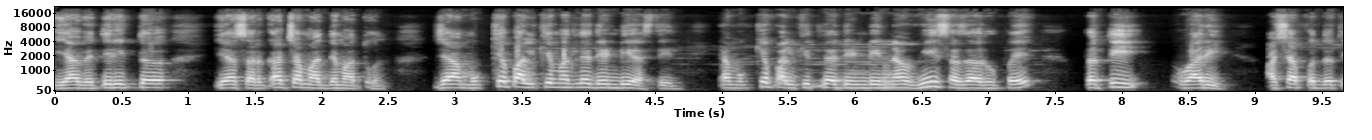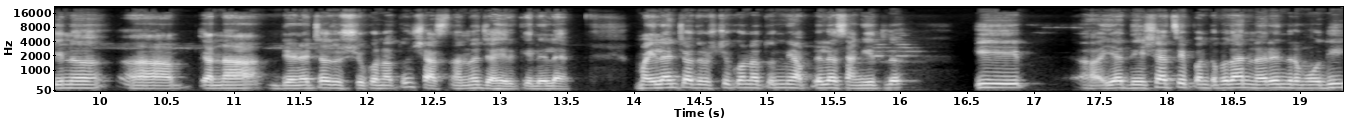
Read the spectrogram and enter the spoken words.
या व्यतिरिक्त या सरकारच्या माध्यमातून ज्या मुख्य पालखीमधल्या दिंडी असतील या मुख्य पालखीतल्या दिंडींना वीस हजार रुपये प्रति वारी अशा पद्धतीनं त्यांना देण्याच्या दृष्टिकोनातून शासनानं जाहीर केलेलं आहे. महिलांच्या दृष्टिकोनातून मी आपल्याला सांगितलं की या देशाचे पंतप्रधान नरेंद्र मोदी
